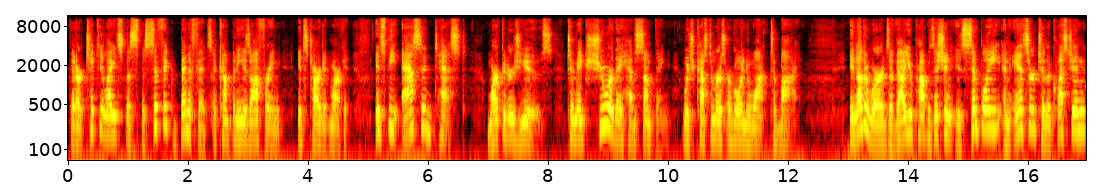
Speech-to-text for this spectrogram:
that articulates the specific benefits a company is offering its target market. It's the acid test marketers use to make sure they have something which customers are going to want to buy. In other words, a value proposition is simply an answer to the question,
